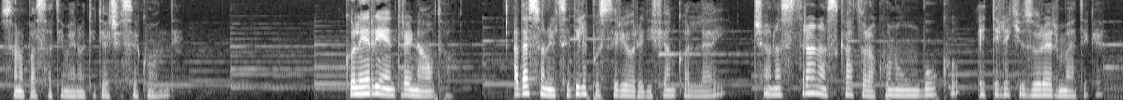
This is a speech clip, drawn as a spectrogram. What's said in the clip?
Sono passati meno di dieci secondi. Colin rientra in auto. Adesso nel sedile posteriore di fianco a lei c'è una strana scatola con un buco e delle chiusure ermetiche.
